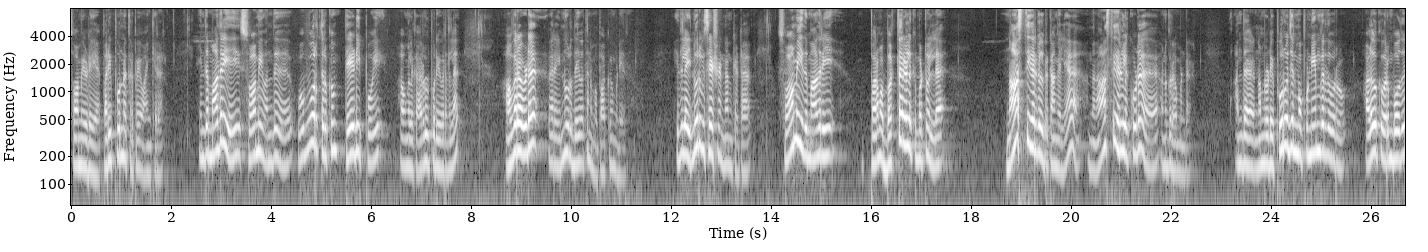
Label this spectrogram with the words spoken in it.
சுவாமியுடைய பரிபூர்ண கிருப்பையை வாங்கிக்கிறார். இந்த மாதிரி சுவாமி வந்து ஒவ்வொருத்தருக்கும் தேடி போய் அவங்களுக்கு அருள் புரிவதில் அவரை விட வேறு இன்னொரு தெய்வத்தை நம்ம பார்க்கவே முடியாது. இதில் இன்னொரு விசேஷம் என்னன்னு கேட்டால் சுவாமி இது மாதிரி பரம பக்தர்களுக்கு மட்டும் இல்லை நாஸ்திகர்கள் இருக்காங்க இல்லையா? அந்த நாஸ்திகர்களுக்கு கூட அனுகிரகம் பண்ணுறார் அந்த நம்மளுடைய பூர்வஜென்ம புண்ணியங்கிறது ஒரு அளவுக்கு வரும்போது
